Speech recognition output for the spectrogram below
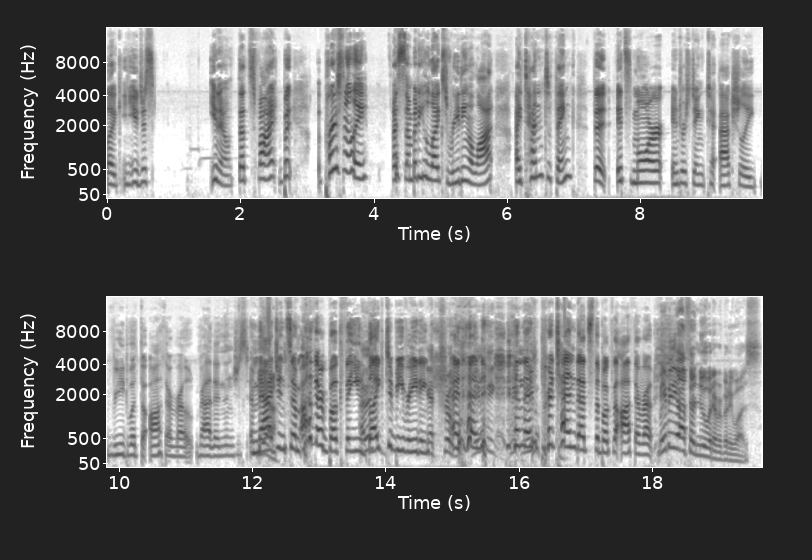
Like you just, you know, that's fine. But personally, as somebody who likes reading a lot, I tend to think that it's more interesting to actually read what the author wrote rather than just imagine some other book that you'd think- like to be reading Yeah, true. and then, Maybe- and then maybe- pretend that's the book the author wrote. Maybe the author knew what everybody was.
